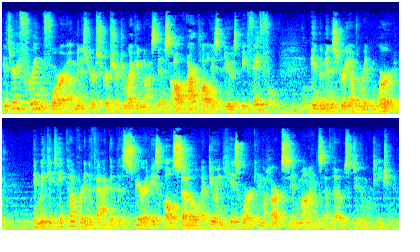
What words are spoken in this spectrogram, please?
and it's very freeing for a minister of Scripture to recognize this. All our call is to do is to be faithful in the ministry of the written word. And we can take comfort in the fact that the Spirit is also uh, doing His work in the hearts and minds of those to whom we're teaching.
